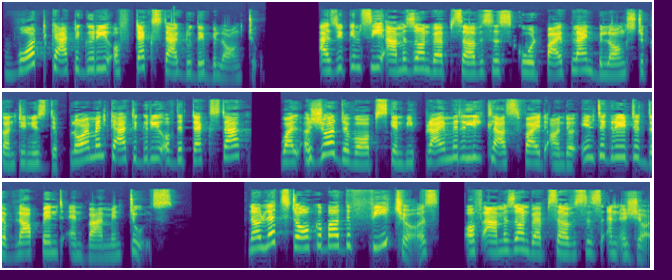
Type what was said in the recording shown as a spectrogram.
what category of tech stack do they belong to. As you can see, Amazon Web Services code pipeline belongs to continuous deployment category of the tech stack, while Azure DevOps can be primarily classified under integrated development environment tools. Now let's talk about the features of Amazon Web Services and Azure.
